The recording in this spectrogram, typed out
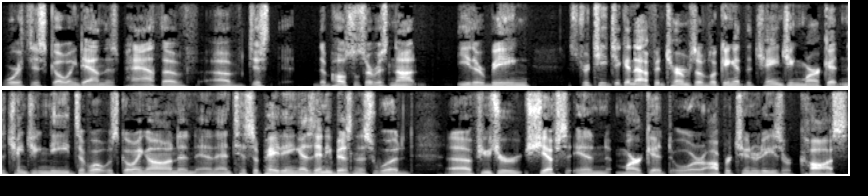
worth just going down this path of of just the postal service not either being strategic enough in terms of looking at the changing market and the changing needs of what was going on and, and anticipating as any business would uh, future shifts in market or opportunities or costs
